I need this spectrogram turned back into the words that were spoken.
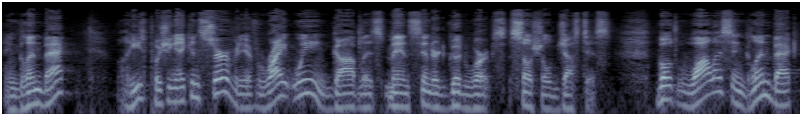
And Glenn Beck, well, he's pushing a conservative, right-wing, godless, man-centered good works social justice. Both Wallis and Glenn Beck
